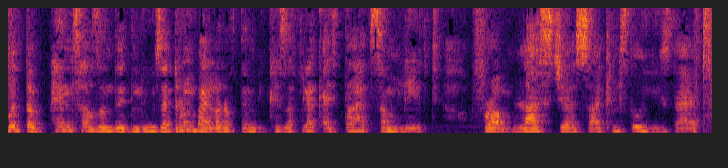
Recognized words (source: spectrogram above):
with the pencils and the glues i didn't buy a lot of them because i feel like i still have some left from last year so i can still use that.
